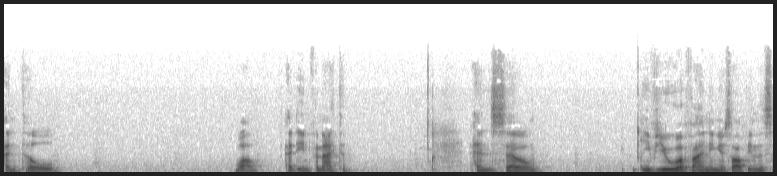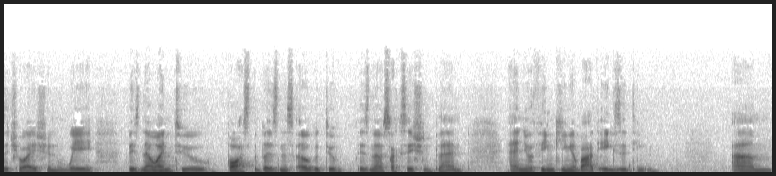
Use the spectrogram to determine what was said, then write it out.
until, well, ad infinitum. And so, if you are finding yourself in a situation where there's no one to pass the business over to, there's no succession plan, and you're thinking about exiting, um,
